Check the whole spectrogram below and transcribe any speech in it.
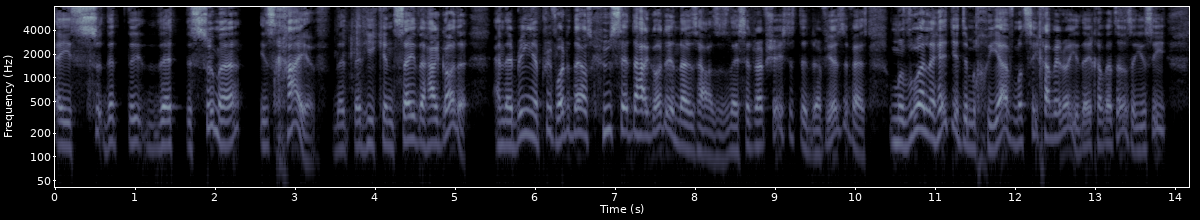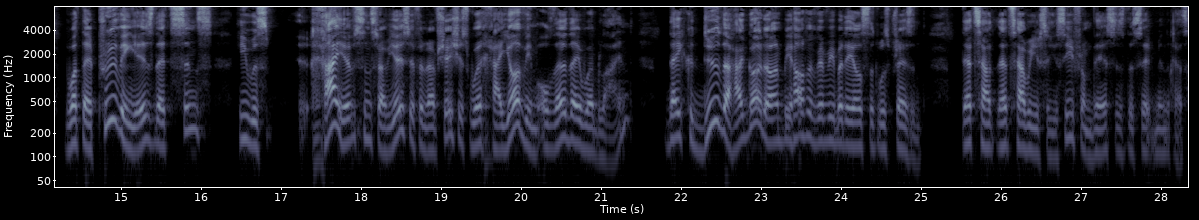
a, that, the, that the Summa is chayev, that, that he can say the Haggadah. And they're bringing a proof. What did they ask? Who said the Haggadah in those houses? They said Rav Sheshis did, Rav Yosef has. So you see, what they're proving is that since he was chayev, since Rav Yosef and Rav Sheshis were chayovim, although they were blind, they could do the Haggadah on behalf of everybody else that was present. That's how that's how we so you see from this is the Minchas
